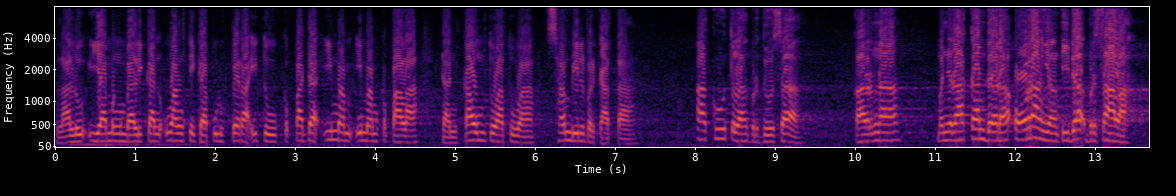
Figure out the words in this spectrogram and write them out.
Lalu ia mengembalikan uang 30 perak itu kepada imam-imam kepala dan kaum tua-tua sambil berkata, Aku telah berdosa karena menyerahkan darah orang yang tidak bersalah.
